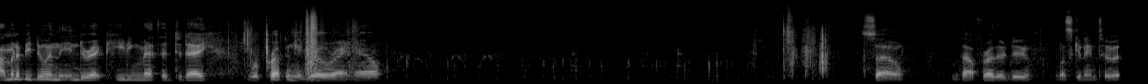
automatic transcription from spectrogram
I'm going to be doing the indirect heating method today. We're prepping the grill right now. So, without further ado, let's get into it.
